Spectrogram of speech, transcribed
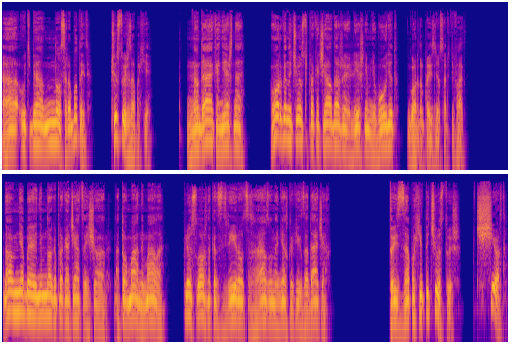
«А у тебя нос работает? Чувствуешь запахи?» «Ну да, конечно. Органы чувств прокачал даже, лишним не будет», — гордо произнес артефакт. «Но мне бы немного прокачаться еще, а то маны мало, плюс сложно концентрироваться сразу на нескольких задачах». «То есть запахи ты чувствуешь? Чёрт!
